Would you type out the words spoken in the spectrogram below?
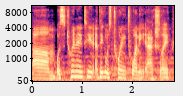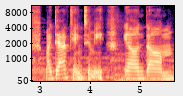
um, was 2019 i think it was 2020 actually my dad came to me and um,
